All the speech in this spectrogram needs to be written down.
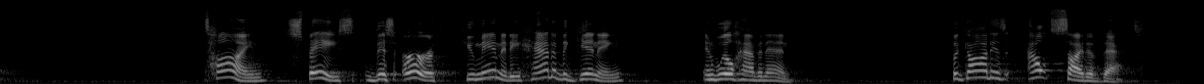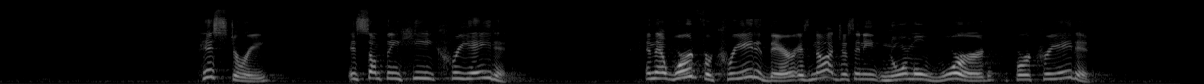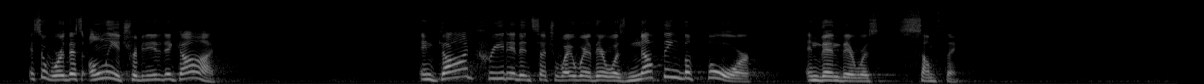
Time, space, this earth, humanity had a beginning and will have an end. But God is outside of that. History is something He created. And that word for created there is not just any normal word for created, it's a word that's only attributed to God. And God created in such a way where there was nothing before and then there was something.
